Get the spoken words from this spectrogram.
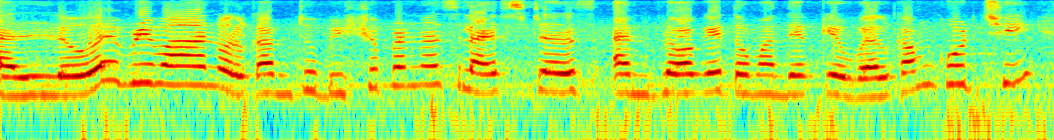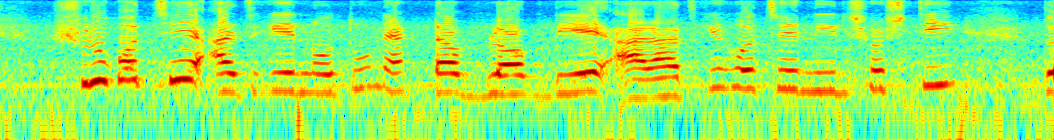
হ্যালো এভরিওয়ান ওয়েলকাম টু বিশ্বপ্রণাস লাইফস্টাইলস অ্যান্ড ব্লগে তোমাদেরকে ওয়েলকাম করছি। শুরু করছি আজকে নতুন একটা ব্লগ দিয়ে, আর আজকে হচ্ছে নীলষষ্ঠী তো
